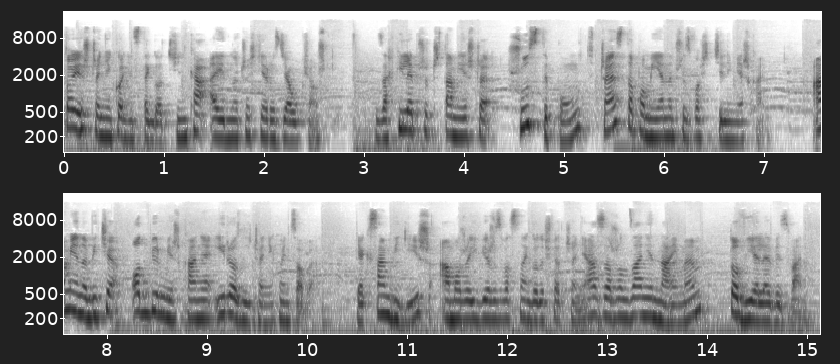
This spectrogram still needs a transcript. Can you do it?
To jeszcze nie koniec tego odcinka, a jednocześnie rozdziału książki. Za chwilę przeczytam jeszcze szósty punkt, często pomijany przez właścicieli mieszkań, a mianowicie odbiór mieszkania i rozliczenie końcowe. Jak sam widzisz, a może i wiesz z własnego doświadczenia, zarządzanie najmem to wiele wyzwań.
